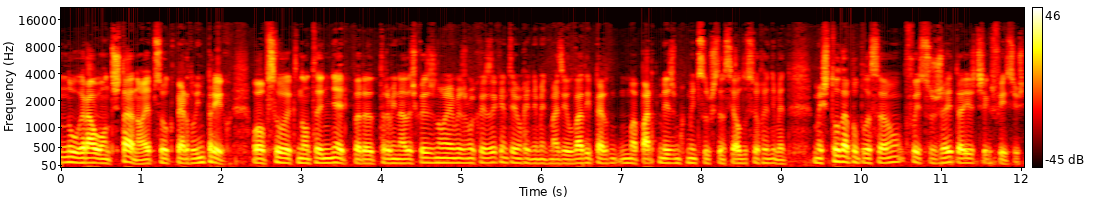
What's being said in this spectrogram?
no grau onde está, não é a pessoa que perde o emprego ou a pessoa que não tem dinheiro para determinadas coisas, não é a mesma coisa quem tem um rendimento mais elevado e perde uma parte mesmo que muito substancial do seu rendimento. Mas toda a população foi sujeita a estes sacrifícios.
